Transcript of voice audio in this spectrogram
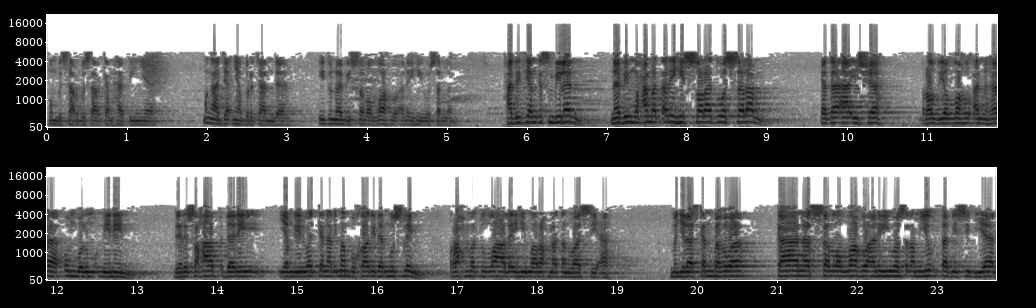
membesar-besarkan hatinya, mengajaknya bercanda. Itu Nabi Shallallahu Alaihi Wasallam. Hadis yang kesembilan, Nabi Muhammad Alaihi Salatu Wasallam kata Aisyah radhiyallahu anha ummul mukminin dari sahab dari yang diriwayatkan oleh Imam Bukhari dan Muslim rahmatullah alaihi rahmatan wasi'ah menjelaskan bahwa kana sallallahu alaihi wasallam yu'ta bisibyan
